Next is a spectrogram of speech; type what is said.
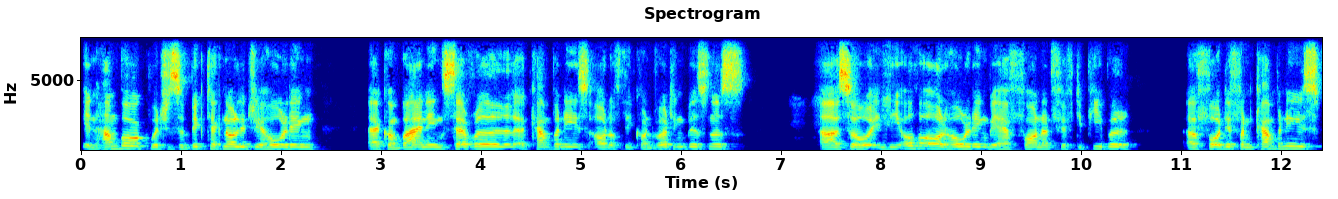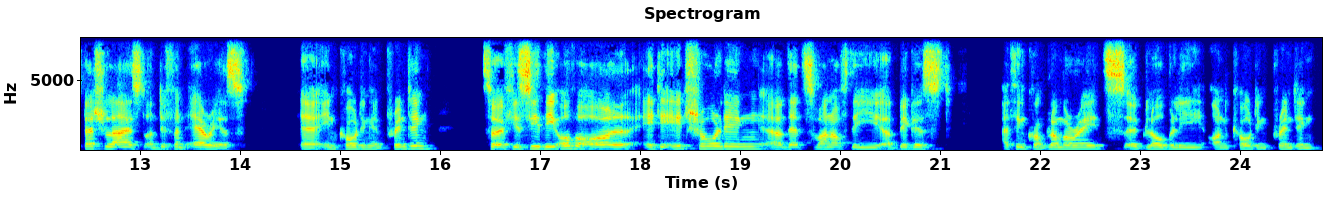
in Hamburg, which is a big technology holding uh, combining several uh, companies out of the converting business. Uh, so in the overall holding, we have 450 people, four different companies specialized on different areas in coding and printing. So if you see the overall ATH holding, uh, that's one of the uh, biggest, I think, conglomerates uh, globally on coating, printing,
